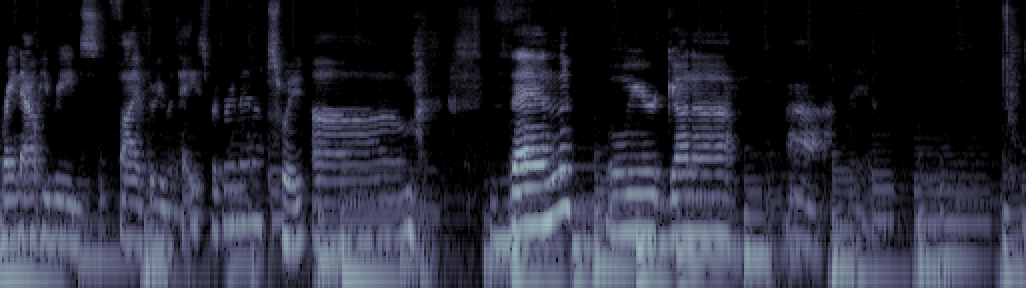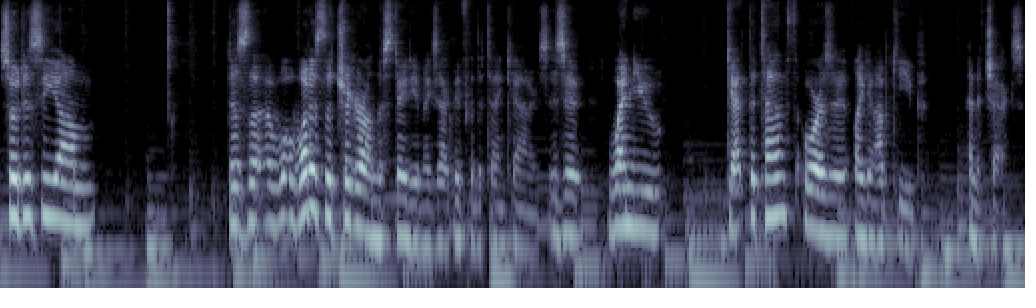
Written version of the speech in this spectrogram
Right now he reads five-three with haste for three mana. Sweet. Um, then we're gonna. Ah, man. So does the um, does the uh, what is the trigger on the stadium exactly for the ten counters? Is it when you get the tenth, or is it like an upkeep and it checks?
